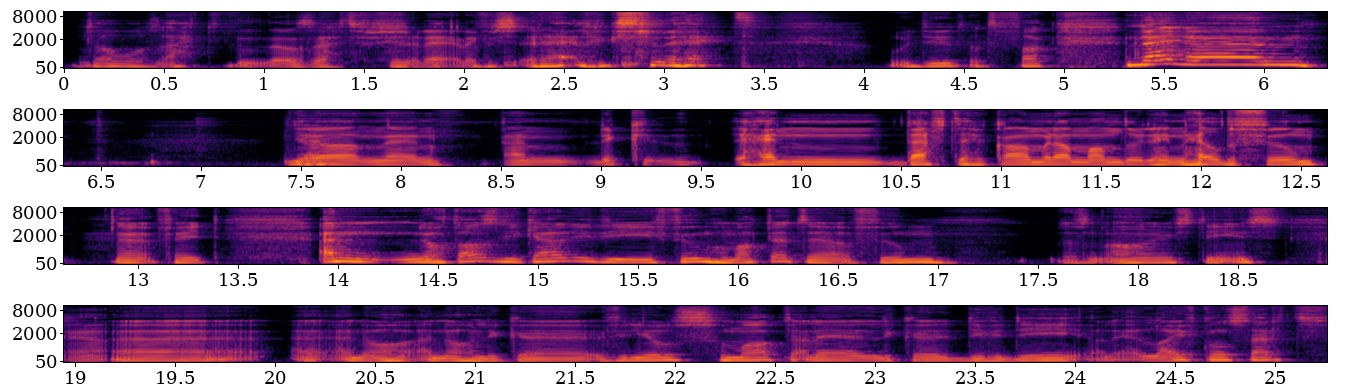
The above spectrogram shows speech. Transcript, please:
dat was echt Dat was echt verschrikkelijk. verschrikkelijk slecht. Hoe what the fuck. Nee, ehm Ja, ja. nee. En like, hen deftige cameraman door de film. Ja, feit. En nogthans, die kerel die die film gemaakt heeft, eh, film, dat is een aanhalingstekens, Ja. eh, en, en nog, en nog like, video's gemaakt, allee, like, DVD, allee, live concert,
